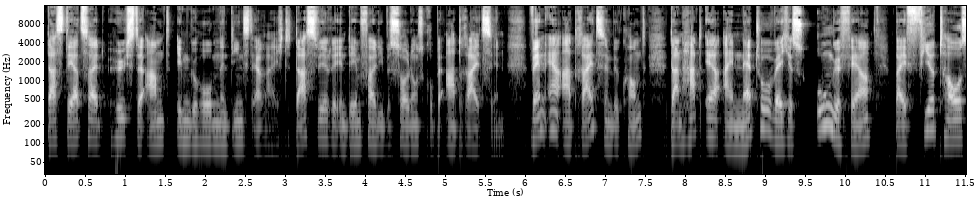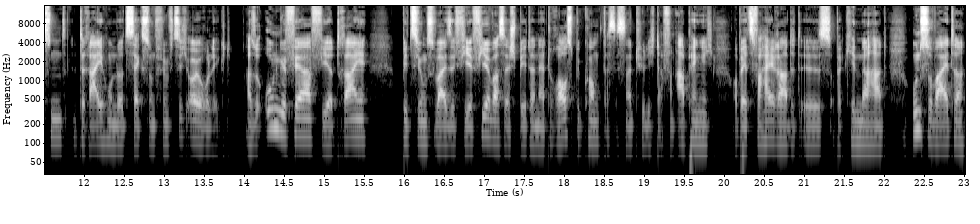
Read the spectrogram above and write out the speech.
das derzeit höchste Amt im gehobenen Dienst erreicht. Das wäre in dem Fall die Besoldungsgruppe A3. A13. Wenn er A13 bekommt, dann hat er ein Netto, welches ungefähr bei 4.356 Euro liegt. Also ungefähr 4,3 beziehungsweise 4,4, was er später netto rausbekommt. Das ist natürlich davon abhängig, ob er jetzt verheiratet ist, ob er Kinder hat und so weiter.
